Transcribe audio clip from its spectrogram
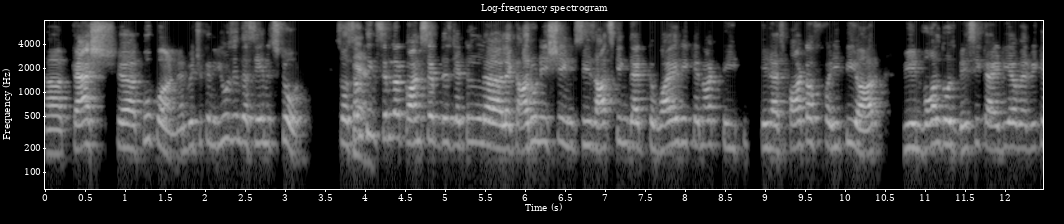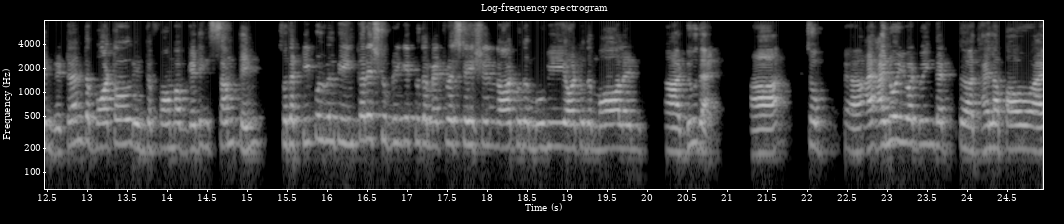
uh, cash uh, coupon and which you can use in the same store. So something similar concept, this gentle, uh, like Arun Ishing, is asking that why we cannot be, in as part of EPR, we involve those basic idea where we can return the bottle in the form of getting something so that people will be encouraged to bring it to the metro station or to the movie or to the mall and uh, do that. Uh, so uh, I, I know you are doing that uh, Thaila Pao, I,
